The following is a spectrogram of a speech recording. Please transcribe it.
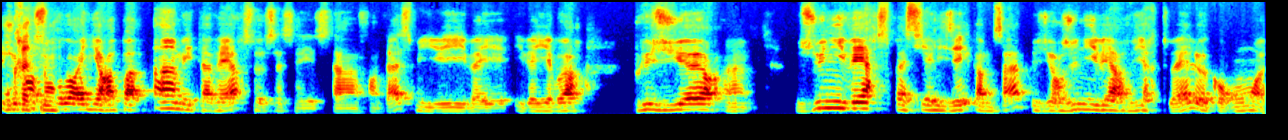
Je pense qu'il n'y aura pas un métaverse, ça c'est un fantasme, il va, il va y avoir plusieurs univers spatialisés comme ça, plusieurs univers virtuels qui auront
